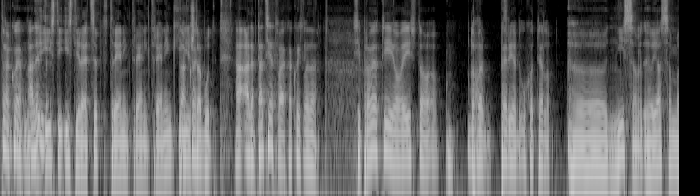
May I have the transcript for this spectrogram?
Tako je. A, ne, isti, isti recept, trening, trening, trening Tako i je. šta bude. a adaptacija tvoja, kako izgleda? Si proveo ti ovaj isto dobar period u hotelu? E, nisam, ja sam e,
